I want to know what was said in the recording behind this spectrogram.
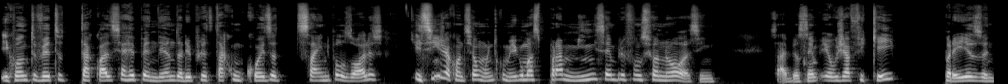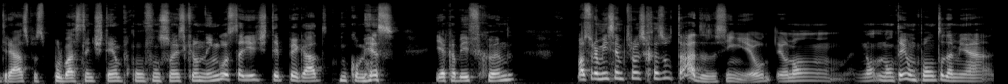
E quando tu vê, tu tá quase se arrependendo ali porque tu tá com coisa saindo pelos olhos. E sim, já aconteceu muito comigo, mas para mim sempre funcionou, assim. Sabe? Eu sempre eu já fiquei preso, entre aspas, por bastante tempo com funções que eu nem gostaria de ter pegado no começo e acabei ficando. Mas para mim sempre trouxe resultados, assim. Eu, eu não, não, não tenho um ponto da minha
